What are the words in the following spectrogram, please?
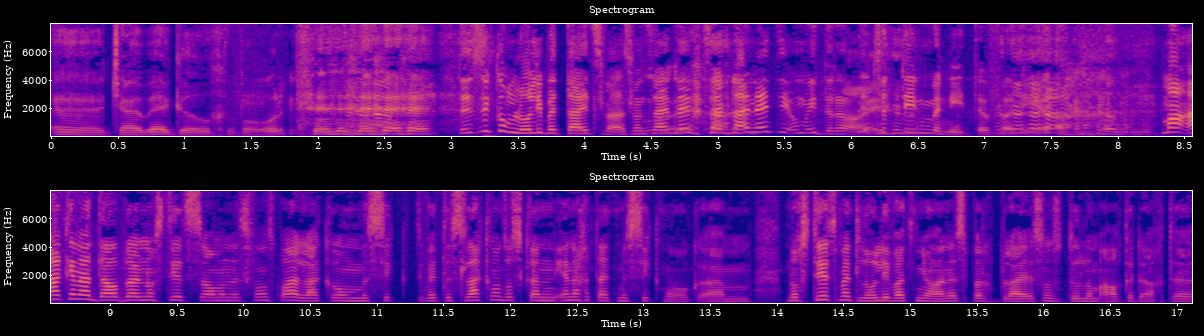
uh Joe Girl geword. Dis hoekom Lolly betyds was want sy net sy bly net hier om die draai. Dit is 10 minute van hier. maar ek en Adel bly nog steeds saam en dit is vir ons baie lekker om musiek, weet, dit is lekker want ons kan enige tyd musiek maak. Um nog steeds met Lolly wat in Johannesburg bly is ons doel om elke dag te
